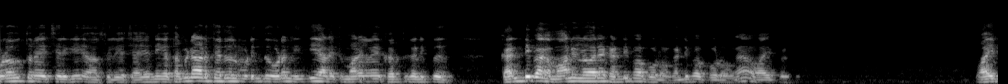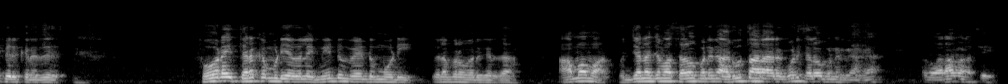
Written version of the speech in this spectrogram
உளவுத்துறை எச்சரிக்கை சொல்லியாச்சு. நீங்க தமிழ்நாடு தேர்தல் முடிந்தவுடன் இந்திய அனைத்து மாநிலங்களையும் கருத்து கணிப்பு கண்டிப்பாக மாநில வாரியாக கண்டிப்பாக போடுவோம். கண்டிப்பாக போடுவோங்க. வாய்ப்பு இருக்கு. வாய்ப்பு இருக்கிறது. போரை திறக்க முடியவில்லை. மீண்டும் வேண்டும் மோடி. விளம்பரம் வருகிறதா? ஆமாமா. கொஞ்சம் நஞ்சமா செலவு பண்ணிருக்காங்க. அறுபத்தாறாயிரம் கோடி செலவு பண்ணிருக்காங்க. அவர் வராம என்ன செய்யும்?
